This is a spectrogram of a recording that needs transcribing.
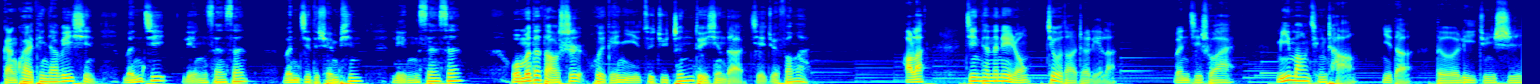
赶快添加微信文姬零三三，文姬的全拼零三三，我们的导师会给你最具针对性的解决方案。好了，今天的内容就到这里了。文姬说爱，迷茫情场，你的得力军师。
